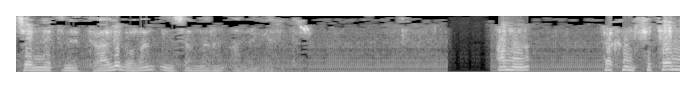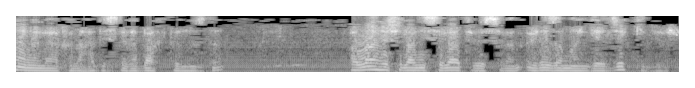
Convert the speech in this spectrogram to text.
cennetine talip olan insanların amelleridir. Ama bakın fitenle alakalı hadislere baktığımızda Allah Resulü Aleyhisselatü Vesselam öyle zaman gelecek ki diyor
